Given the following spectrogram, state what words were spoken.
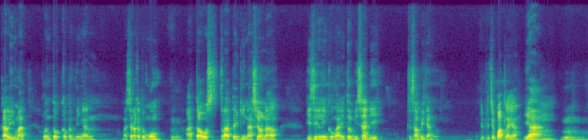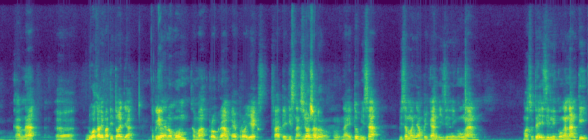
kalimat untuk kepentingan masyarakat umum Mhm. atau strategi nasional izin lingkungan itu bisa dikesampingkan Dipercepat lah ya. ya Hmm. Hmm. karena eh, dua kalimat itu aja kepentingan umum sama program eh proyek strategis nasional. Nasional. Hmm. nah itu bisa bisa menyampingkan izin lingkungan maksudnya izin lingkungan nanti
